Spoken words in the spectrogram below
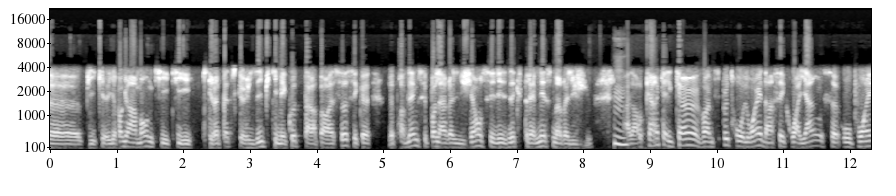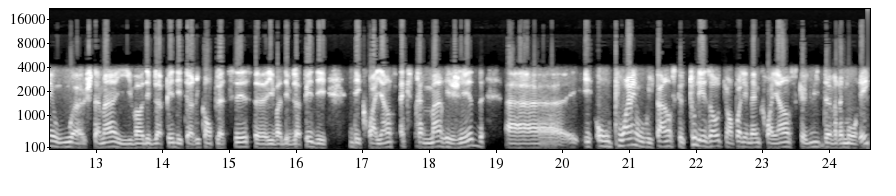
euh, puis qu'il n'y a pas grand monde qui, qui, qui, répète ce que je dis puis qui m'écoute par rapport à ça, c'est que le problème, c'est pas la religion, c'est les extrémismes religieux. Hmm. Alors, quand quelqu'un va un petit peu trop loin dans ses croyances, au point où euh, justement il va développer des théories complotistes, euh, il va développer des, des croyances extrêmement rigides, euh, et au point où il pense que tous les autres qui n'ont pas les mêmes croyances que lui devraient mourir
